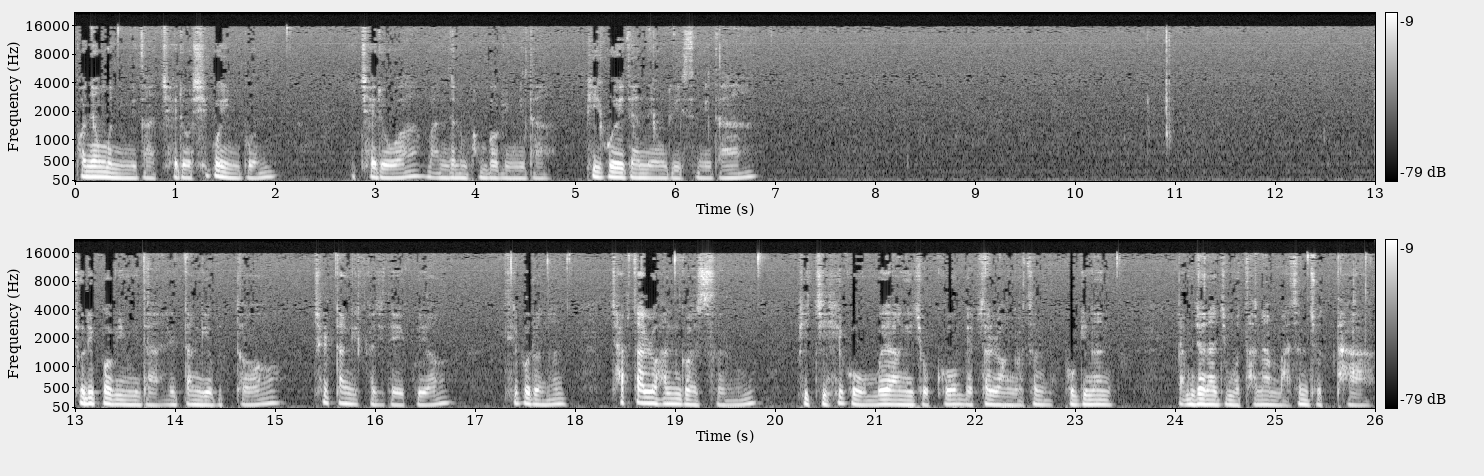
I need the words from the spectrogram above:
번역문입니다. 재료 15인분 재료와 만드는 방법입니다. 비고에 대한 내용도 있습니다. 조리법입니다. 1단계부터 7단계까지 되어 있고요. 팁으로는 찹쌀로 한 것은 빛이 희고 모양이 좋고 맵쌀로 한 것은 보기는 얌전하지 못하나 맛은 좋다.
